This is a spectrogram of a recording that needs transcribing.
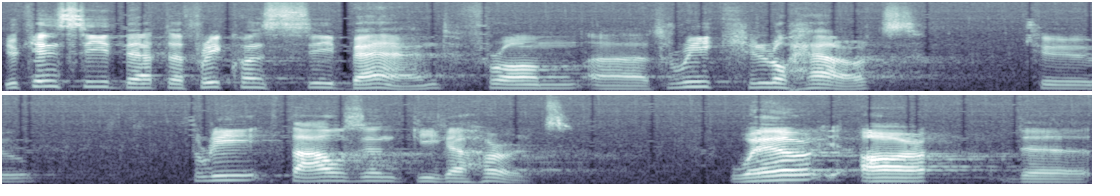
You can see that the frequency band from uh, 3 kilohertz to 3000 gigahertz. Where are the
